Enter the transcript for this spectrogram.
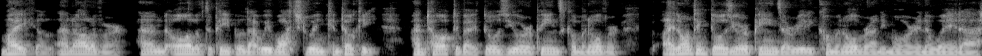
Michael and Oliver and all of the people that we watched win Kentucky and talked about those Europeans coming over. I don't think those Europeans are really coming over anymore in a way that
